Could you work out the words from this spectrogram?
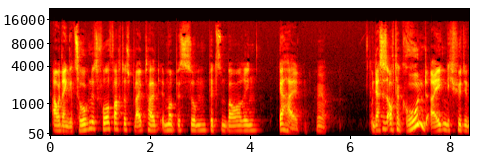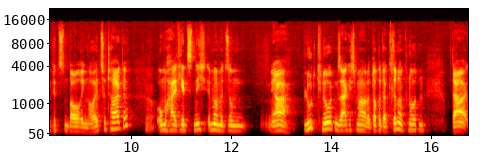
Aber dein gezogenes Vorfach, das bleibt halt immer bis zum Pizzenbauerring erhalten. Ja. Und das ist auch der Grund eigentlich für den Pizzenbauerring heutzutage, um halt jetzt nicht immer mit so einem ja, Blutknoten, sag ich mal, oder doppelter Grinnerknoten, da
